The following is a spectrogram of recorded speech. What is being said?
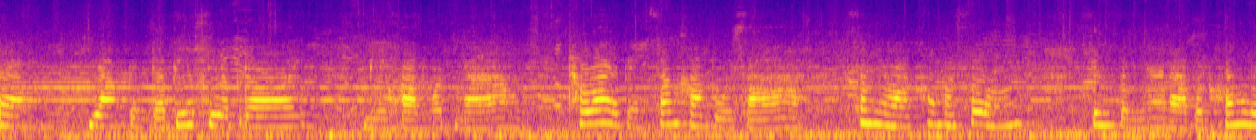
แต่งอย่างเป็นระเบียบเรียบร้อย มีความงดงามถวายเป็นสร้างคำบูชาสัญลักษณ์ของพระสงฆ์ซึ่งเป็นเนื้อนาบนข้องโล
